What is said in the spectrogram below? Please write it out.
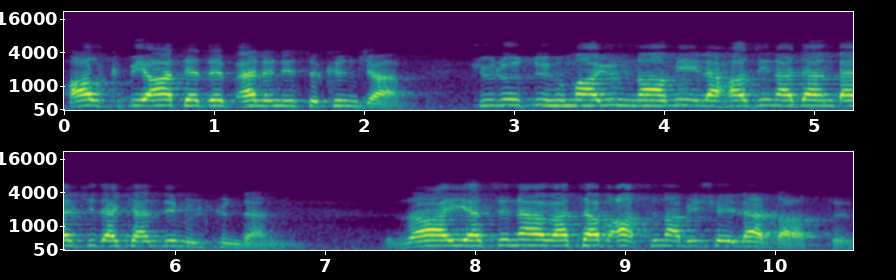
halk biat edip elini sıkınca, Cülûs-ü Hümayun namiyle hazineden belki de kendi mülkünden, raiyesine ve tebasına bir şeyler dağıttı.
